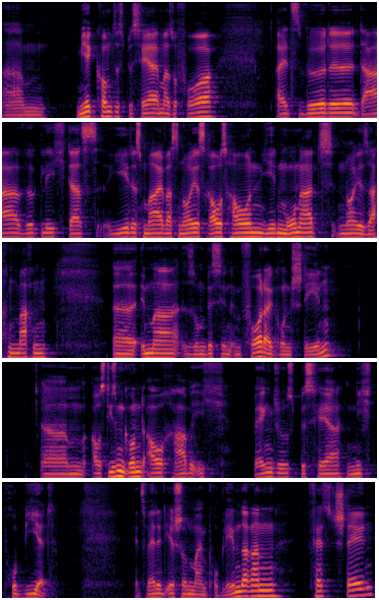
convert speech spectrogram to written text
Ähm, mir kommt es bisher immer so vor, als würde da wirklich das jedes Mal was Neues raushauen, jeden Monat neue Sachen machen, äh, immer so ein bisschen im Vordergrund stehen. Ähm, aus diesem Grund auch habe ich Bang Juice bisher nicht probiert. Jetzt werdet ihr schon mein Problem daran feststellen,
